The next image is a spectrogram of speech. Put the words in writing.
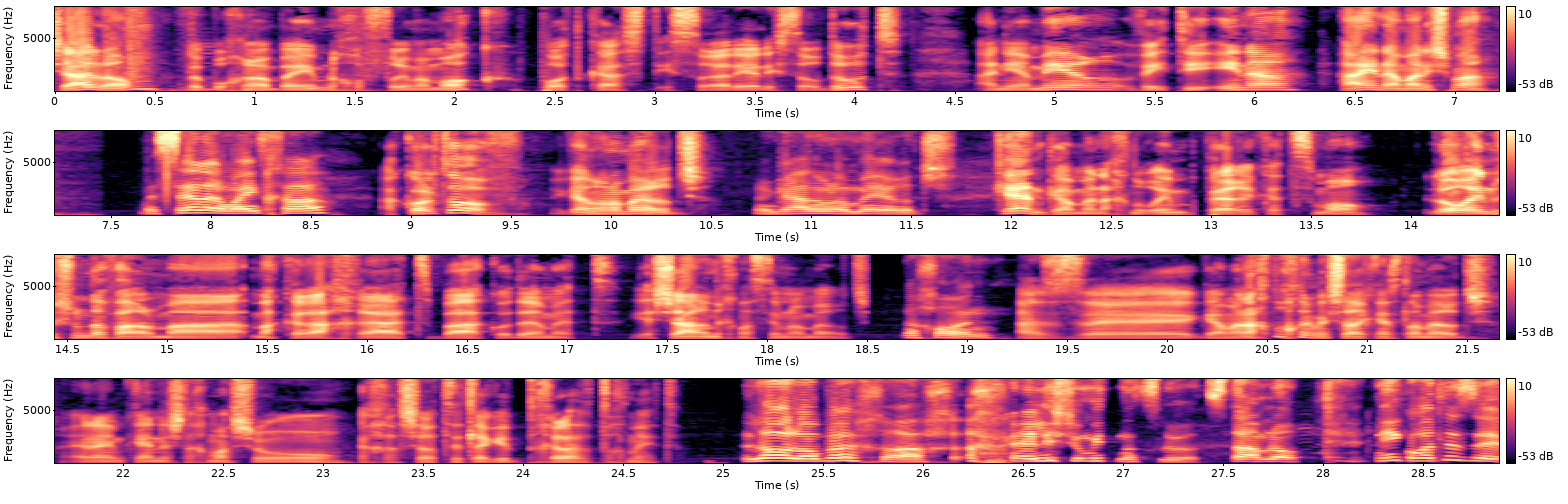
שלום, וברוכים הבאים לחופרים עמוק, פודקאסט ישראלי על הישרדות. אני אמיר, ואיתי אינה. היי אינה, מה נשמע? בסדר, מה איתך? הכל טוב, הגענו למרג'. הגענו למרג'. כן, גם אנחנו רואים בפרק עצמו. לא ראינו שום דבר על מה, מה קרה אחרי ההצבעה הקודמת. ישר נכנסים למרג'. נכון. אז uh, גם אנחנו יכולים ישר להיכנס למרג', אלא אם כן יש לך משהו ככה שרצית להגיד בתחילת התוכנית. לא, לא בהכרח. אין לי שום התנצלויות, סתם לא. אני קוראת לזה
